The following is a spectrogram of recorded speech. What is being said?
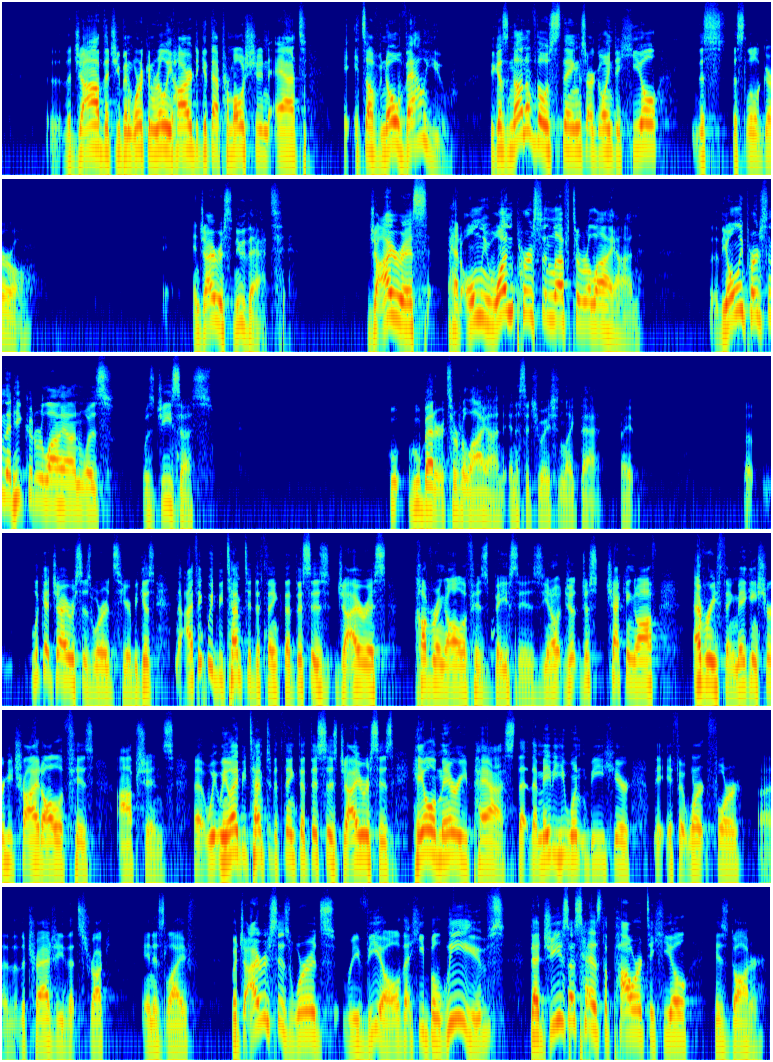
The job that you've been working really hard to get that promotion at it's of no value because none of those things are going to heal this, this little girl. And Jairus knew that. Jairus had only one person left to rely on. The only person that he could rely on was, was Jesus. Who, who better to rely on in a situation like that, right? Look at Jairus' words here because I think we'd be tempted to think that this is Jairus covering all of his bases, you know, just, just checking off everything, making sure he tried all of his options. Uh, we, we might be tempted to think that this is Jairus' Hail Mary pass, that, that maybe he wouldn't be here if it weren't for uh, the, the tragedy that struck in his life. But Jairus' words reveal that he believes that Jesus has the power to heal his daughter.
